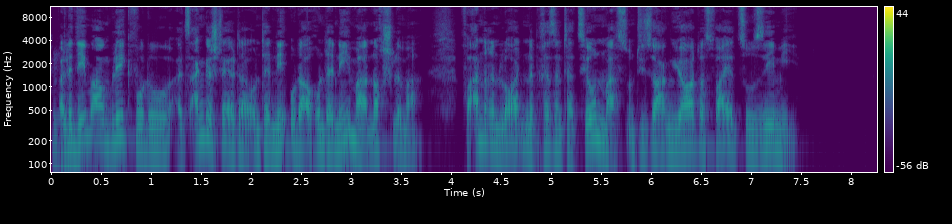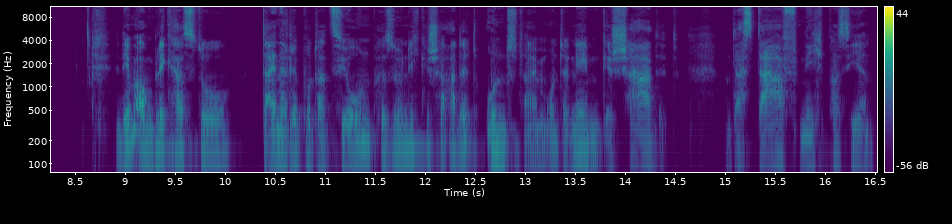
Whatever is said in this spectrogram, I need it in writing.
Mhm. Weil in dem Augenblick, wo du als Angestellter Unterne oder auch Unternehmer, noch schlimmer, vor anderen Leuten eine Präsentation machst und die sagen, ja, das war jetzt so semi. In dem Augenblick hast du deine Reputation persönlich geschadet und deinem Unternehmen geschadet. Und das darf nicht passieren.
